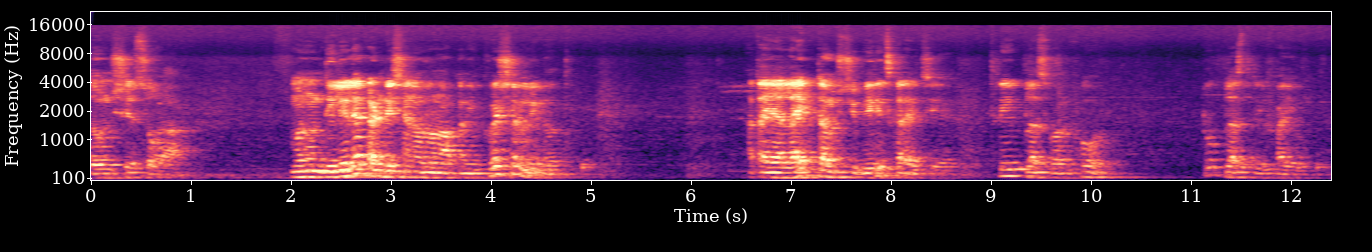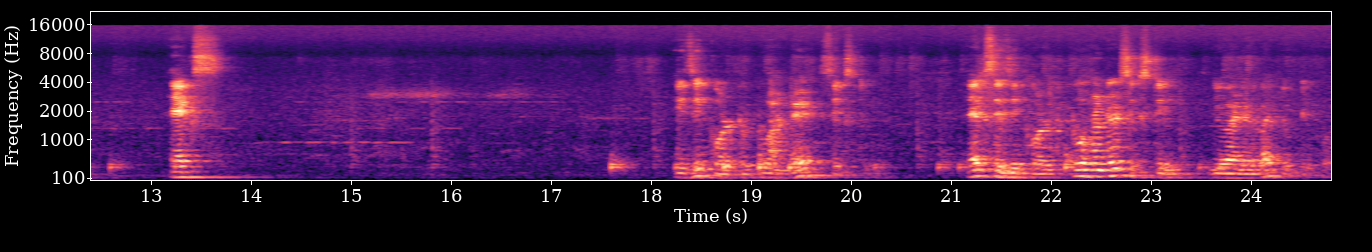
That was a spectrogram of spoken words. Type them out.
दोनशे सोळा. म्हणून दिलेल्या कंडिशनवरून आपण इक्वेशन होतो आता या लाईक टर्म्सची बेरीज करायची आहे. Three plus one four two plus three five x is equal to two hundred sixty. X is equal to two hundred sixteen divided by fifty four.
